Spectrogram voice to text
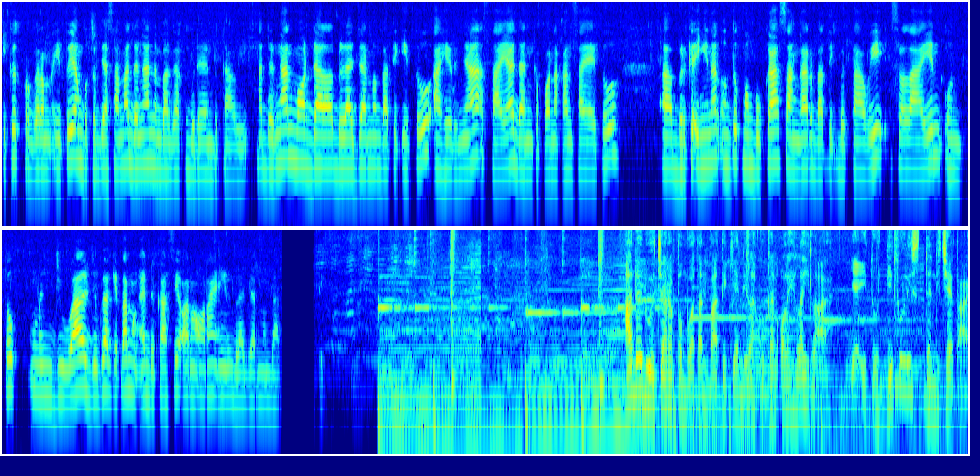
ikut program itu yang bekerja sama dengan Lembaga Kebudayaan Betawi. Nah, dengan modal belajar membatik itu, akhirnya saya dan keponakan saya itu uh, berkeinginan untuk membuka sanggar batik Betawi selain untuk menjual juga kita mengedukasi orang-orang yang ingin belajar membatik. Ada dua cara pembuatan batik yang dilakukan oleh Laila, yaitu ditulis dan dicetak.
